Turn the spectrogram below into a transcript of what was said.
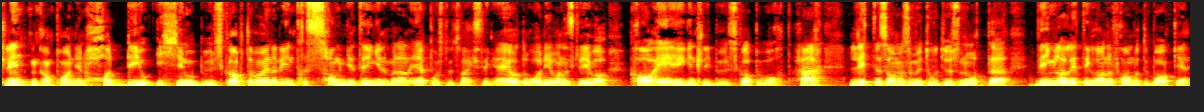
Clinton-kampanjen hadde jo ikke noe budskap. Det var en av de interessante tingene med den e-postutvekslingen. er jo at Rådgiverne skriver hva er egentlig budskapet vårt her? Litt det samme som i 2008. Vingler litt fram og tilbake.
